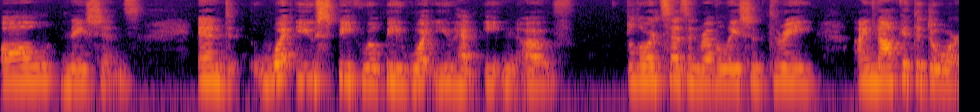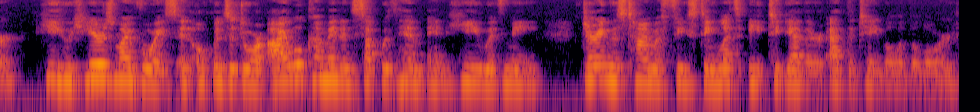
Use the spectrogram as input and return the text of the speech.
all nations. And what you speak will be what you have eaten of. The Lord says in Revelation 3 I knock at the door. He who hears my voice and opens the door, I will come in and sup with him and he with me. During this time of feasting, let's eat together at the table of the Lord.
